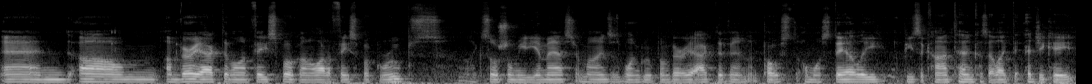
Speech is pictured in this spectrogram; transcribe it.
And um, I'm very active on Facebook, on a lot of Facebook groups like social media masterminds is one group I'm very active in and post almost daily a piece of content because I like to educate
